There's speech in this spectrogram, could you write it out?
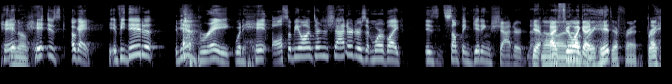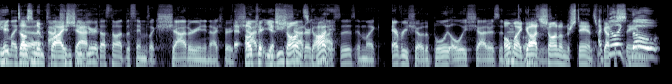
Hit know. hit is okay. If he did if he did break, would hit also be long terms of shattered, or is it more of like is something getting shattered now? Yeah, No, I feel no, like a hit- different. a Breaking hit like doesn't a imply action figure, shatter. that's not the same as like shattering an action figure. Uh, Shatter, okay, yeah, you do Sean's shatter got it. glasses in like every show. The bully always shatters. The Oh nerd's my God, glasses. Sean understands. We I got feel the like same. though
